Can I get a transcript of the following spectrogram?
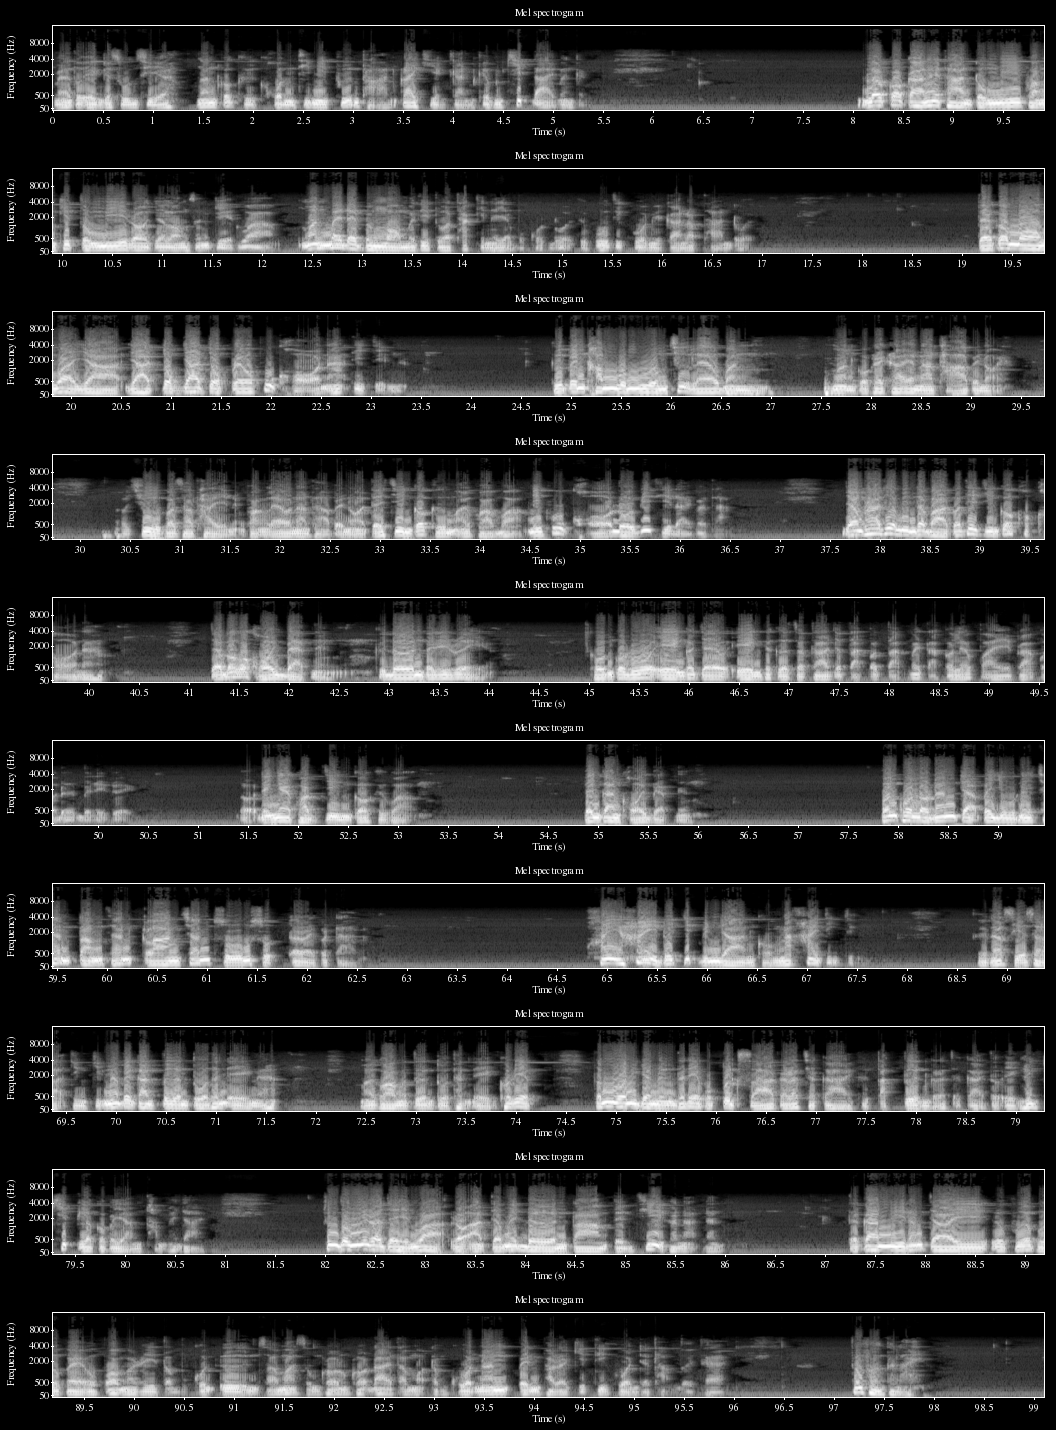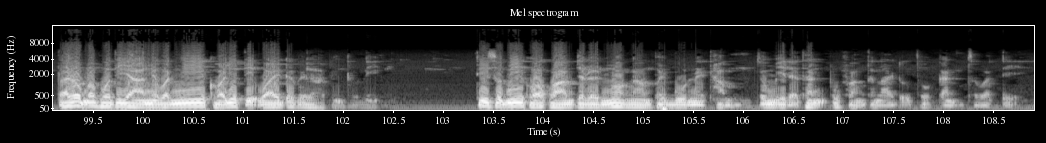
แม้ตัวเองจะสูญเสีย นั่นก็คือคนที่มีพื้นฐานใกล้เคียงกัน คือมันคิดได้เหมือนกัน แล้วก็การให้ทานตรงนี้ความคิดตรงนี้เราจะลองสังเกตว่า มันไม่ได้ไปมองไปที่ตัวทักษิณยบุคคลด้วย คือผู้ที่ควรมีการรับทานด้วย แต่ก็มองว่ายายาจกยาจกแปลว่าผู้ขอนะที่จริงเนี่ยคือเป็นคำรวมๆชื่อแล้วมัน มันก็คล้ายๆอนาถาไปหน่อยชื่อภาษาไทยเนี่ยฟังแล้วนาถาไปหน่อย แต่จริงก็คือหมายความว่า มีผู้ขอโดยวิธีใดก็ตาม อย่างพระเที่ยวบินตบาทก็ที่จริงก็ขอขอนะครับแต่ว่าก็ขออีกแบบหนึ่งคือเดินไปเรื่อยๆคนก็รู้เองก็ใจเองถ้าเกิดศรัทธาจะตักก็ตักไม่ตักก็แล้วไป พระก็เดินไปเรื่อยๆในแง่ความจริงก็คือว่า เป็นการขออีกแบบหนึ่งบางคนเหล่านั้นจะไปอยู่ในชั้นต่ำชั้นกลางชั้นสูงสุดอะไรก็ตาม ให้ให้ด้วยจิตวิญญาณของนักให้จริง ๆ คือนักเสียสละจริงๆนั่นเป็นการเตือนตัวท่านเองนะฮะหมายความมาเตือนตัวท่านเองเขาเรียกจำนวนอีกอย่างหนึ่งถ้าเรียกว่าปรึกษากับราชกาย คือตักเตือนกับราชกายตัวเองให้คิดแล้วก็พยายามทำให้ได้ ซึ่งตรงนี้เราจะเห็นว่าเราอาจจะไม่เดินตามเต็มที่ขนาดนั้น แต่การมีน้ำใจเอื้อเฟื้อเผื่อแผ่อป้อมารีต่อบุคคลอื่น สามารถสงเคราะห์เคราะห์ได้ตามเหมาะตามควรนั้น เป็นภารกิจที่ควรจะทำโดยแท้ต้องฟังทั้งหลายแต่รบพระโพธิญาณในวันนี้ขอยุติไว้ด้วยเวลาเพียงเท่านี้ ที่สุดนี้ขอความเจริญงอกงามไปบุญในธรรม จงมีแด่ท่านผู้ฟังทั้งหลายโดยทั่วกัน สวัสดี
